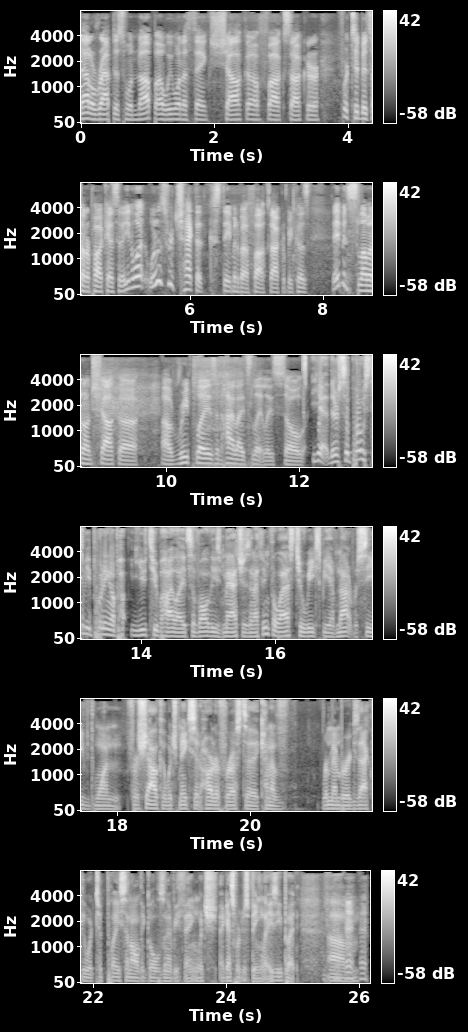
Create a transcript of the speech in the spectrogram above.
that'll wrap this one up. Uh, we want to thank Schalke, Fox Soccer for tidbits on our podcast today. You know what? Let's retract that statement about Fox Soccer because they've been slumming on Schalke uh, replays and highlights lately. So Yeah, they're supposed to be putting up YouTube highlights of all these matches, and I think the last two weeks we have not received one for Schalke, which makes it harder for us to kind of remember exactly what took place and all the goals and everything. Which I guess we're just being lazy, but um,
